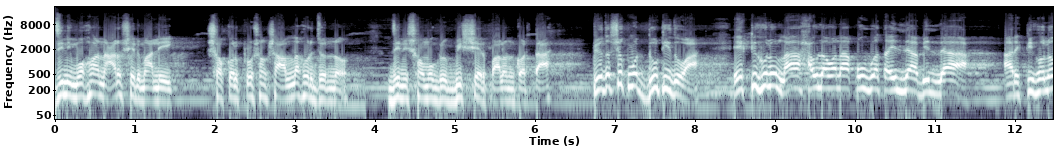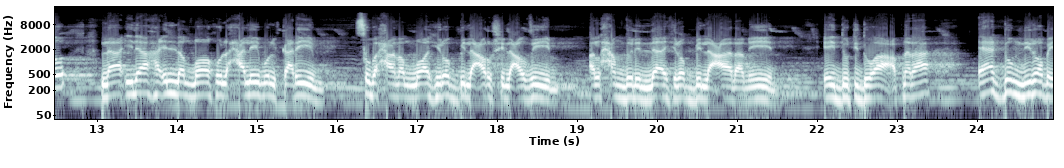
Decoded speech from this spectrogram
যিনি মহান আরশের মালিক। সকল প্রশংসা আল্লাহর জন্য। যিনি সমগ্র বিশ্বের পালনকর্তা। প্রিয় দর্শক, মোট দুটি দোয়া। একটি হলো, লা হাওলা ওয়ালা কুওয়াতা আর একটি হলো, লা ইলাহা ইল্লাল্লাহুল হালিমুল কারীম। সুবহানাল্লাহি রাব্বিল আরশিল আযীম। আলহামদুলিল্লাহি রাব্বিল আলামিন। এই দুটি দোয়া আপনারা একদম নীরবে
